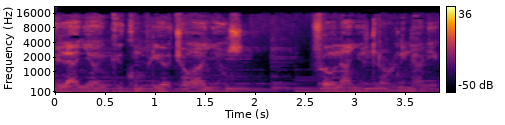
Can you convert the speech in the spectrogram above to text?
El año en que cumplí ocho años fue un año extraordinario.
